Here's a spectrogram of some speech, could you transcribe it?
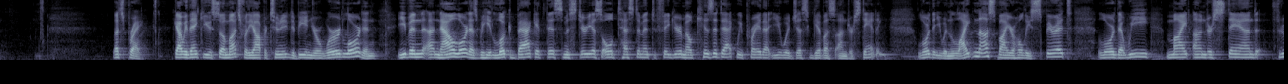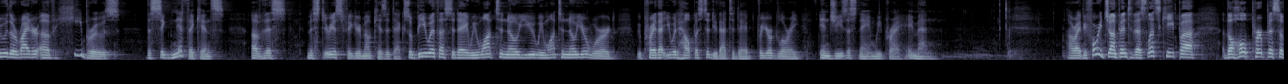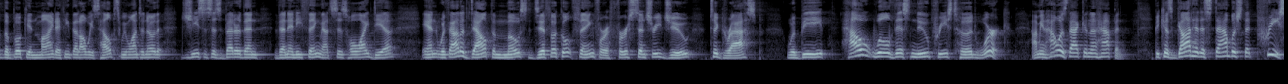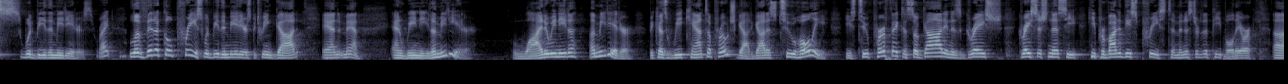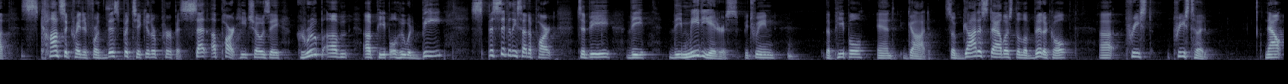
Let's pray. God, we thank you so much for the opportunity to be in your word, Lord. And even uh, now, Lord, as we look back at this mysterious Old Testament figure, Melchizedek, we pray that you would just give us understanding. Lord, that you enlighten us by your Holy Spirit. Lord, that we might understand through the writer of Hebrews the significance of this mysterious figure, Melchizedek. So be with us today. We want to know you, we want to know your word. We pray that you would help us to do that today for your glory. In Jesus' name we pray. Amen. All right, before we jump into this, let's keep uh, the whole purpose of the book in mind. I think that always helps. We want to know that Jesus is better than, than anything. That's his whole idea. And without a doubt, the most difficult thing for a first century Jew to grasp would be how will this new priesthood work? I mean, how is that going to happen? Because God had established that priests would be the mediators, right? Levitical priests would be the mediators between God and man. And we need a mediator. Why do we need a, a mediator? because we can't approach God. God is too holy, He's too perfect. And so, God, in His grace, graciousness, He, he provided these priests to minister to the people. They were uh, consecrated for this particular purpose, set apart. He chose a group of, of people who would be specifically set apart to be the, the mediators between the people and God. So, God established the Levitical uh, priest, priesthood. Now,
